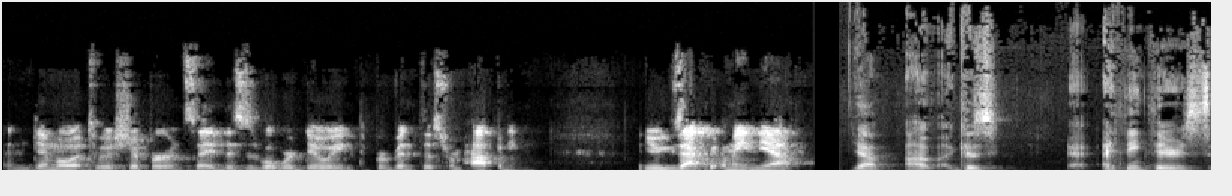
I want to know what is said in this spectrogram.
and demo it to a shipper and say, "This is what we're doing to prevent this from happening." You exactly. I mean, yeah. Yep. Because I think there's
